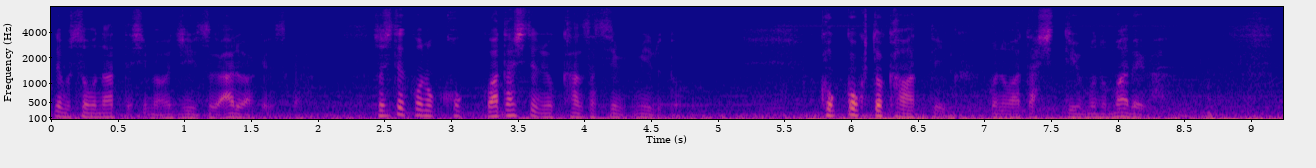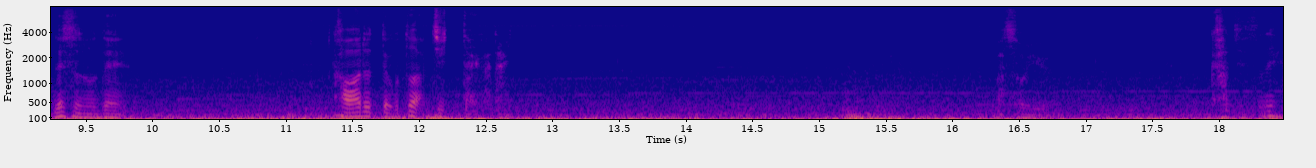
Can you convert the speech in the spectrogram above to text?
でもそうなってしまう事実があるわけですから。そしてこの私というのを観察してみると刻々と変わっていくこの私っていうものまでが。ですので変わるってことは実体がない。まあ、そういう感じですね、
